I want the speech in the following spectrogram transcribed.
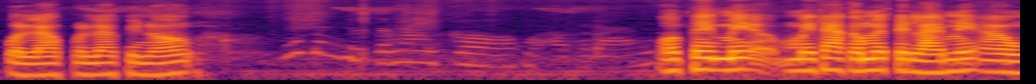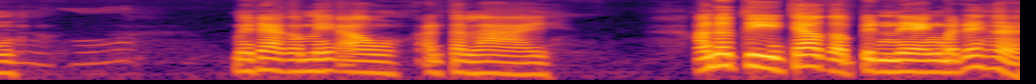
ปวดแล้วปวดแล้วพี่น้องโอ้ไม่ไม่ไม่ได้ก็ไม่เป็นไรไม่เอา ไม่ได้ก็ไม่เอา อันตราย อันเดอร์ตีนเจ้าก็เป็นแนงมาได้ฮะ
